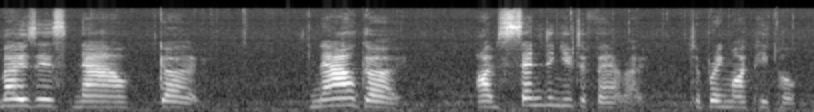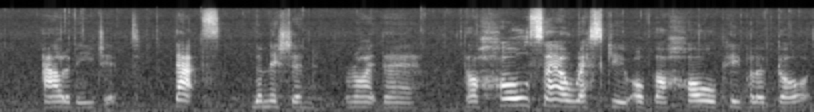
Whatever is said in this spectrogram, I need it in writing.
Moses, now go. Now go. I'm sending you to Pharaoh to bring my people out of Egypt. That's the mission right there. The wholesale rescue of the whole people of God.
